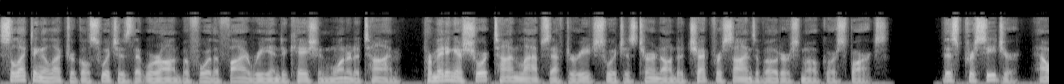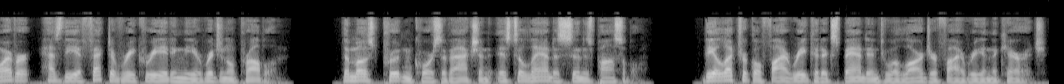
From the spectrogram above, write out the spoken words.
Selecting electrical switches that were on before the fire indication one at a time, permitting a short time lapse after each switch is turned on to check for signs of odor smoke or sparks. This procedure, however, has the effect of recreating the original problem. The most prudent course of action is to land as soon as possible. The electrical fire could expand into a larger fire in the carriage.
